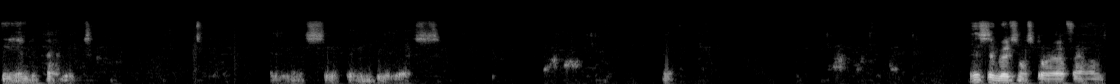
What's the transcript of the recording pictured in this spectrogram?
the independent. Let's see if we can do this. This is the original story I found.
